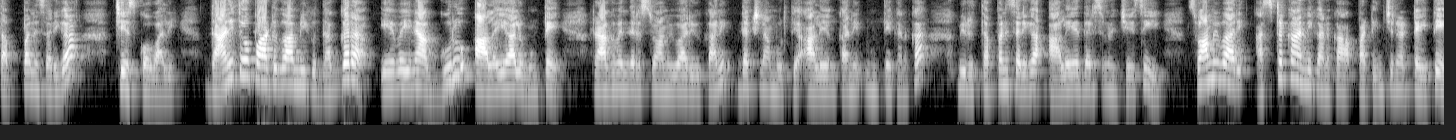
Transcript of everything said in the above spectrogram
తప్పనిసరిగా చేసుకోవాలి. దానితో పాటుగా మీకు దగ్గర ఏవైనా గురు ఆలయాలు ఉంటే రాఘవేంద్ర స్వామి వారివి కానీ దక్షిణామూర్తి ఆలయం కానీ ఉంటే కనుక మీరు తప్పనిసరిగా ఆలయ దర్శనం చేసి స్వామివారి అష్టకాన్ని కనుక పఠించినట్టయితే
